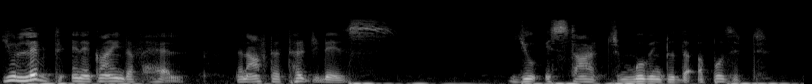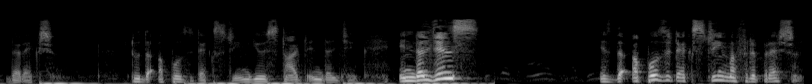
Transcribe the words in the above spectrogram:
You lived in a kind of hell. Then after 30 days, you start moving to the opposite direction, to the opposite extreme. You start indulging. Indulgence is the opposite extreme of repression.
